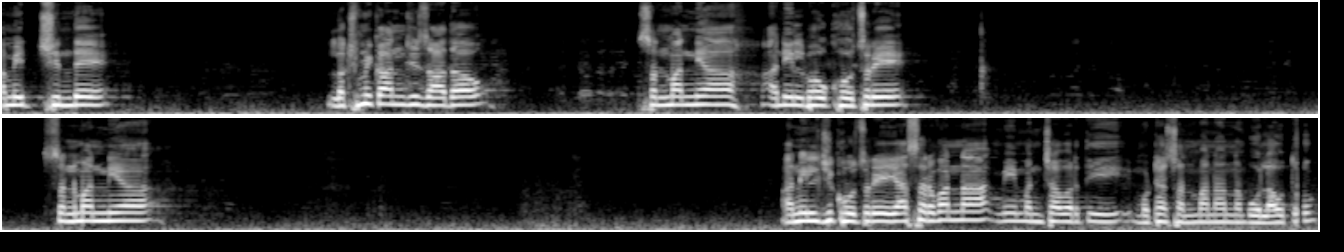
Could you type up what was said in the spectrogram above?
अमित शिंदे लक्ष्मीकांतजी जाधव सन्मान्य अनिल भाऊ खोचरे सन्मान्य अनिलजी खोचरे या सर्वांना मी मंचावरती मोठ्या सन्मानानं बोलावतो.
